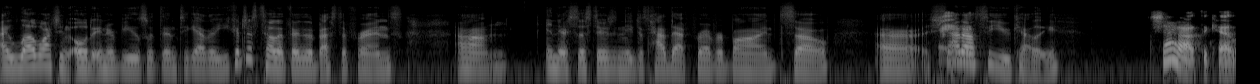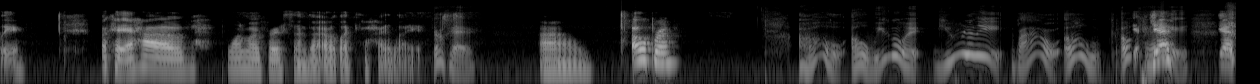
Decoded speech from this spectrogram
I love watching old interviews with them together. You could just tell that they're the best of friends, um, and they're sisters, and they just have that forever bond. So, uh, shout out to you, Kelly. Shout out to Kelly. Okay, I have one more person that I would like to highlight. Okay. Um, Oprah. Oh, oh, we're going. You really? Wow. Oh, okay. yes, yes,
